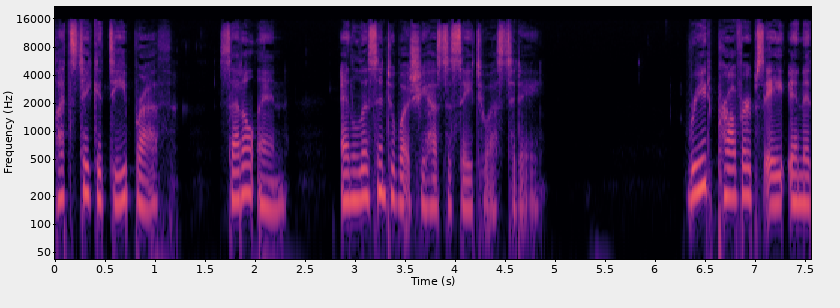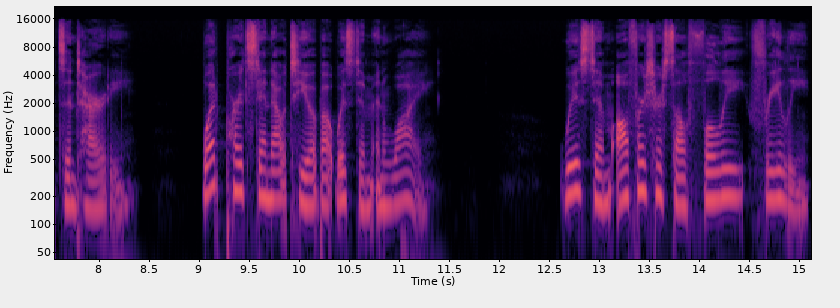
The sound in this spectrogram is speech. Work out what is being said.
Let's take a deep breath, settle in, and listen to what she has to say to us today. Read Proverbs 8 in its entirety. What parts stand out to you about wisdom and why? Wisdom offers herself fully, freely,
